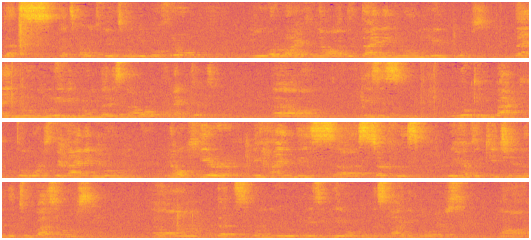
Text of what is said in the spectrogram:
that's that's how it feels when you go through. You arrive now at the dining room, oops, dining room, living room that is now all connected. Um, this is looking back towards the dining room. Now here, behind this uh, surface, we have the kitchen and the two bathrooms. Uh, that's when you basically open the sliding doors. Uh,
